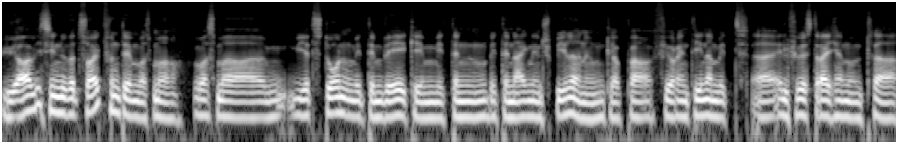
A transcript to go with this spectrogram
Ja, wir sind überzeugt von dem, was wir, was wir jetzt tun mit dem Weg, eben mit den, mit den eigenen Spielern. Ich glaube, Fiorentina mit äh, elf Österreichern und äh,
